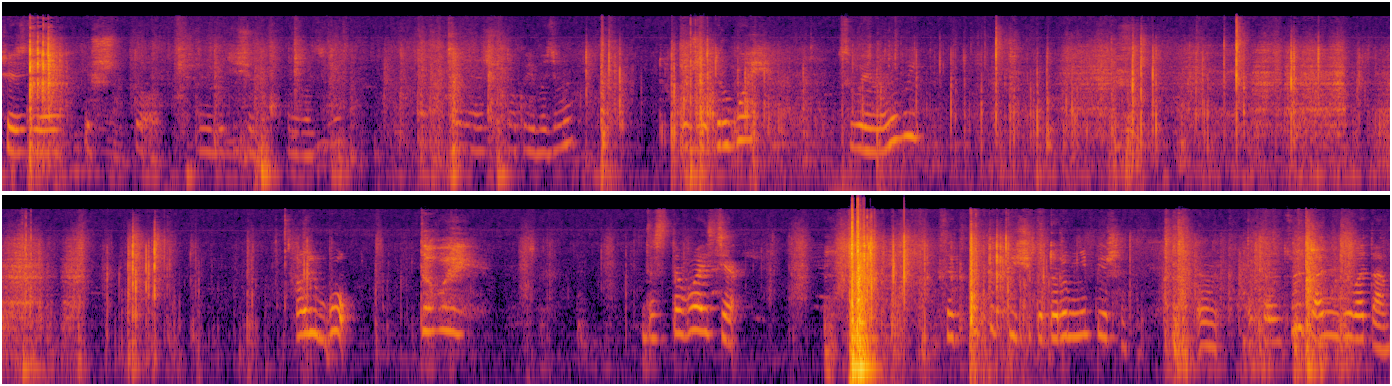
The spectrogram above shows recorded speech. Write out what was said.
Сейчас сделаю. И что? Что-нибудь еще возьму. Я еще такой возьму. Только уже другой. Свой новый. Который мне пишет? Эм, Танцуй танец живота.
